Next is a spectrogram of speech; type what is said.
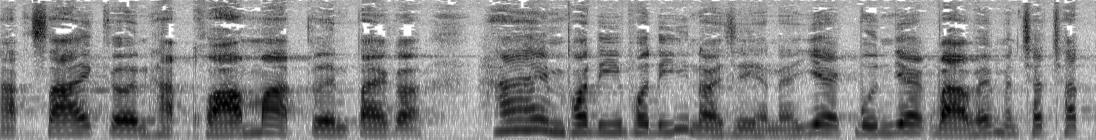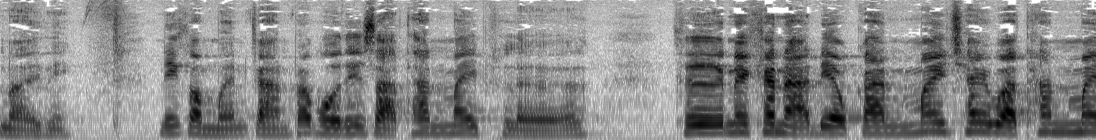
หักซ้ายเกิน หักขวามากเกินไปก็ให้มันพอดีพอดีหน่อยสินะแยกบุญแยกบาปให้มันชัดๆหน่อยสินี่ก็เหมือนการพระโพธิสัตว์ท่านไม่เผลอ คือในขณะเดียวกันไม่ใช่ว่าท่านไม่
